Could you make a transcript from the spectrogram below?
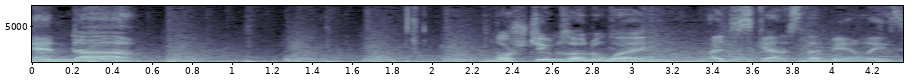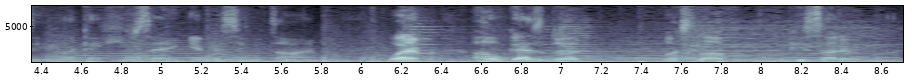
And uh, more streams on the way. I just gotta stop being lazy, like I keep saying every single time. Whatever. I hope you guys enjoyed. Much love. Peace out, everybody.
